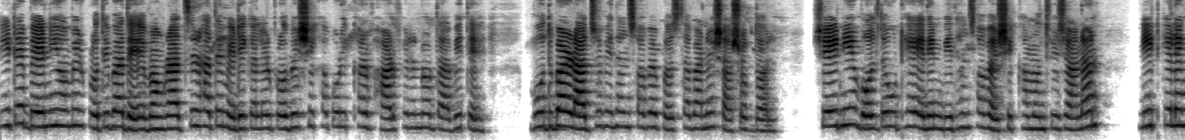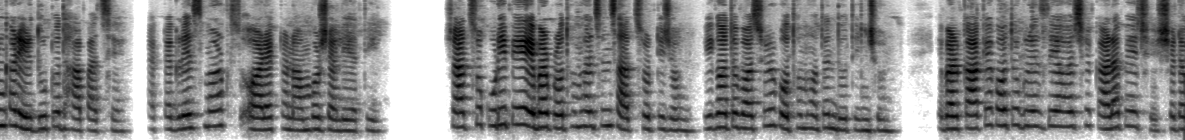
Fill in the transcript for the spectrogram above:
নিটে বেনিয়মের প্রতিবাদে এবং রাজ্যের হাতে মেডিকেলের প্রবেশিক্ষা পরীক্ষার ভার ফেরানোর দাবিতে বুধবার রাজ্য বিধানসভায় প্রস্তাব আনে শাসক দল। সেই নিয়ে বলতে উঠে এদিন বিধানসভায় শিক্ষামন্ত্রী জানান নিট কেলেঙ্কারির দুটো ধাপ আছে, একটা গ্রেস মার্কস ও আর একটা নম্বর জালিয়াতি। সাতশো কুড়ি পেয়ে এবার প্রথম হয়েছেন সাতষট্টি জন, বিগত বছরে প্রথম হতেন দু তিনজন এবার কাকে কত গ্রেস দেওয়া হয়েছে, কারা পেয়েছে, সেটা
